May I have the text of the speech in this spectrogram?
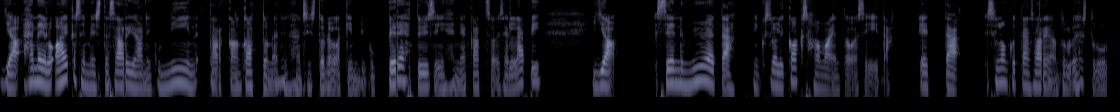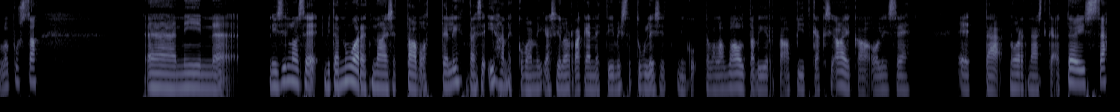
ja hän ei ollut aikaisemmin sitä sarjaa niin, kuin niin tarkkaan kattonut, että nyt hän siis todellakin niin kuin perehtyi siihen ja katsoi sen läpi. Ja sen myötä, niin kuin sillä oli kaksi havaintoa siitä, että silloin kun tämä sarja on tullut 90-luvun lopussa, ää, niin, niin silloin se, mitä nuoret naiset tavoitteli, tai se ihannekuva, mikä silloin rakennettiin, mistä tuli sit, niin kuin, tavallaan valtavirtaa pitkäksi aikaa, oli se, että nuoret naiset käy töissä,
